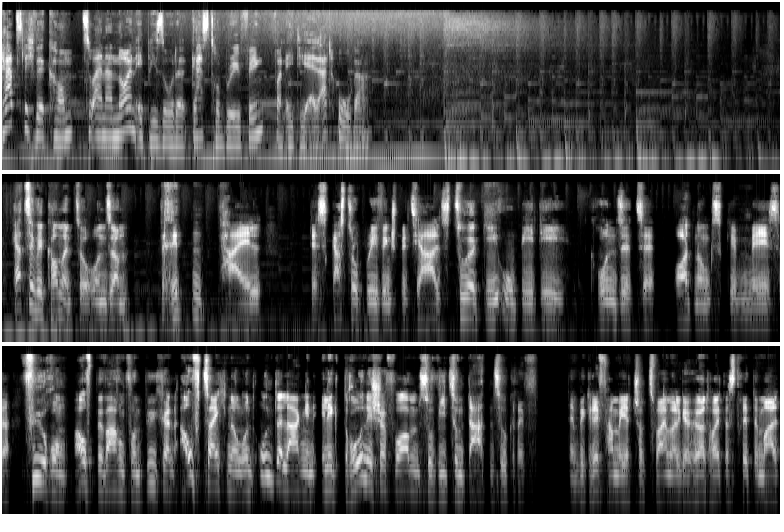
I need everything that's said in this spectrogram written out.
Herzlich willkommen zu einer neuen Episode Gastro Briefing von ETL Adhoga. Herzlich willkommen zu unserem dritten Teil des Gastro Briefing Spezials zur GOBD. Grundsätze ordnungsgemäßer Führung, Aufbewahrung von Büchern, Aufzeichnung und Unterlagen in elektronischer Form sowie zum Datenzugriff. Den Begriff haben wir jetzt schon zweimal gehört, heute das dritte Mal.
